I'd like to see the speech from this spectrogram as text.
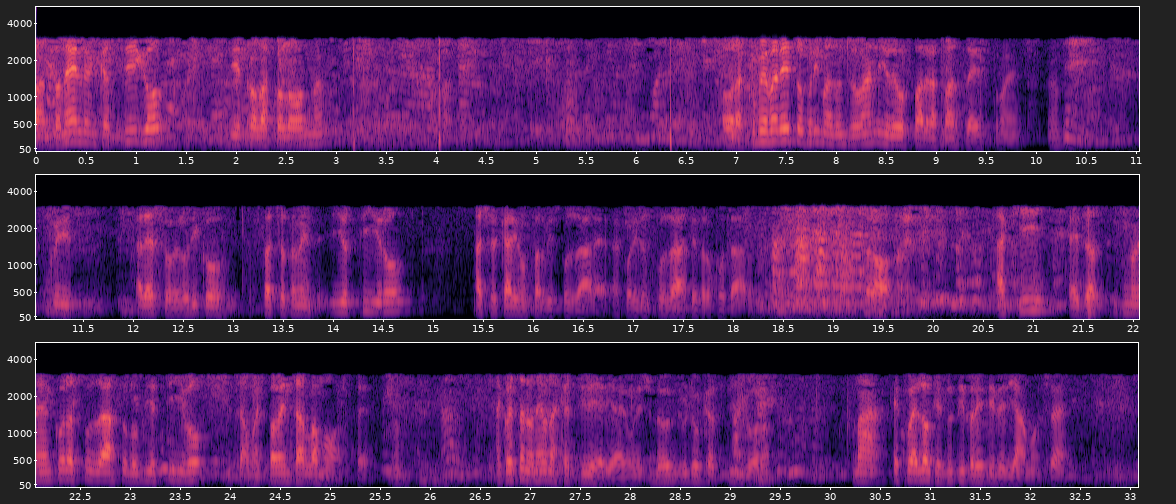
Antonello in castigo, dietro la colonna. Ora, come va detto prima Don Giovanni, io devo fare la paz destro. Eh? Quindi adesso ve lo dico sfacciatamente, io tiro a cercare di non farvi sposare, a quelli già sposati è troppo tardi. No, però a chi è già, non è ancora sposato l'obiettivo diciamo, è spaventare la morte. No? E questa non è una cattiveria, eh, come dice Giulio cattivo, no? Ma è quello che tutti i preti vediamo, cioè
